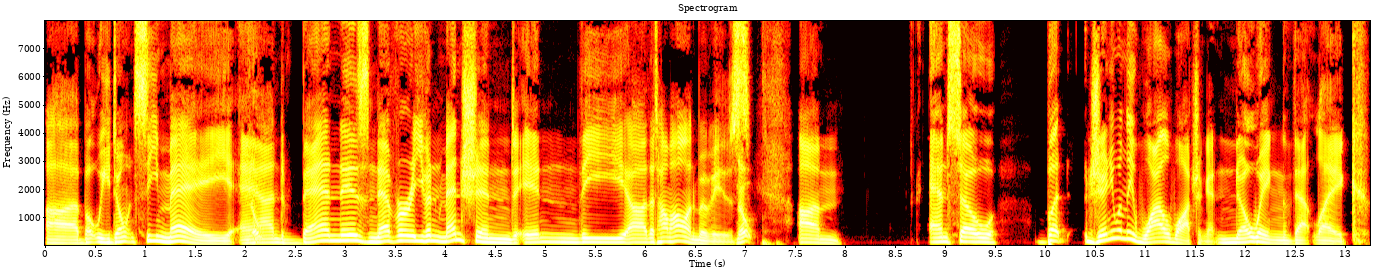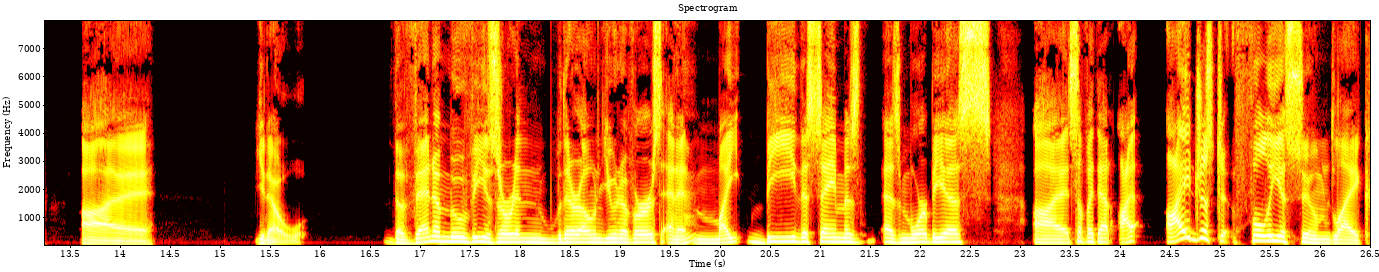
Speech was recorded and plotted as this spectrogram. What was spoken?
uh but we don't see May and Ben is never even mentioned in the uh the Tom Holland movies. Nope. Um and so but genuinely while watching it knowing that like uh you know the venom movies are in their own universe and it Mhm. might be the same as as morbius uh stuff like that i i just fully assumed like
